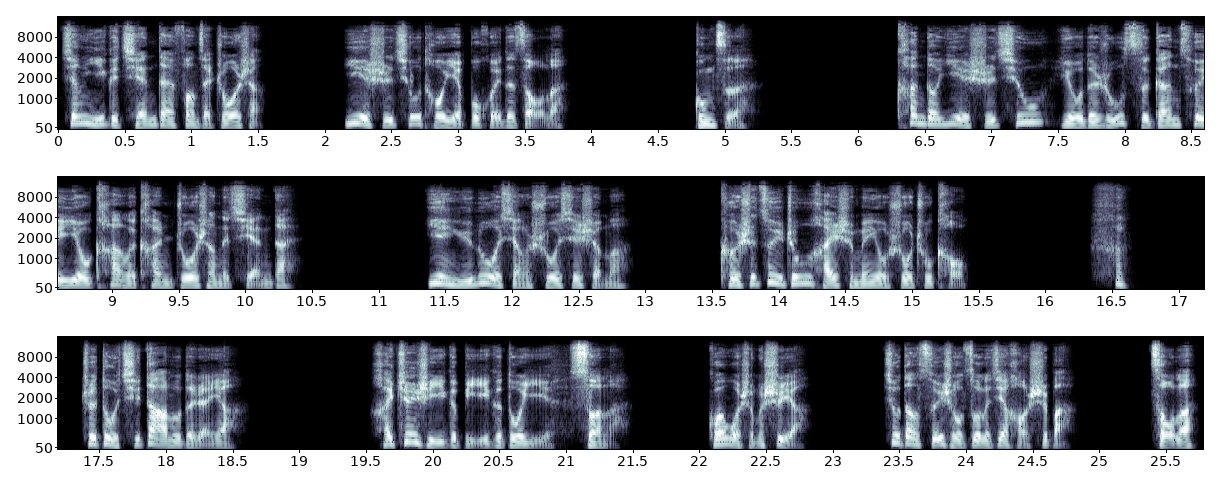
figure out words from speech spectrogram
将一个钱袋放在桌上。叶时秋头也不回的走了。公子看到叶时秋有的如此干脆，又看了看桌上的钱袋，燕雨落想说些什么，可是最终还是没有说出口。哼，这斗气大陆的人呀，还真是一个比一个多疑。算了，关我什么事呀？就当随手做了件好事吧。走了。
